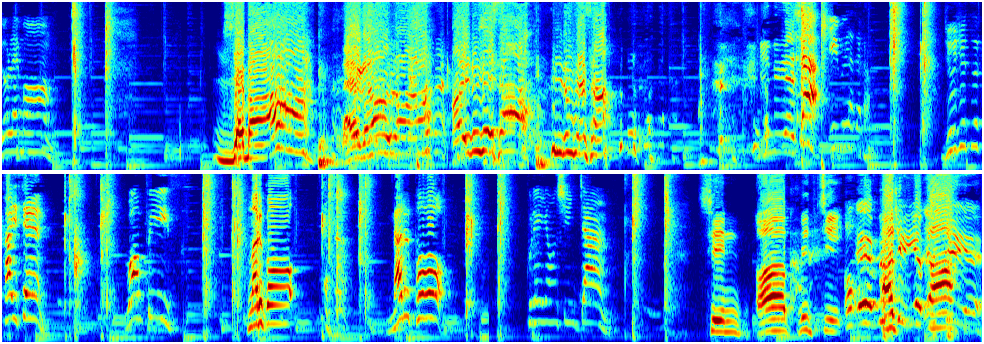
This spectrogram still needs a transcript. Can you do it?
Doraemon Giải bả Đây đó đó Ờ, Inuyasha Inuyasha Inuyasha Inuyasha Jujutsu Kaisen One Piece 마르코. 나루토 그레이온 신짱 신아 빛이 어? 예 빛이 아, 예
